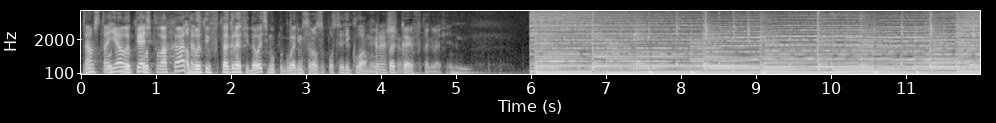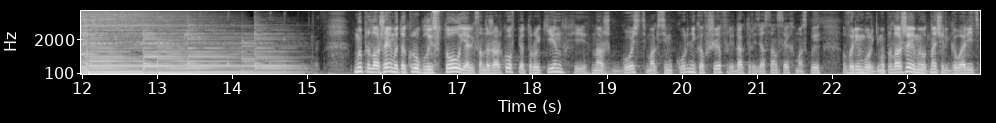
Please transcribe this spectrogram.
Там вот, стояло вот, пять вот, плакатов. Об этой фотографии давайте мы поговорим сразу после рекламы. Хорошо. Вот такая фотография. Мы продолжаем. Это «Круглый стол». Я Александр Жарков, Петр Рукин и наш гость Максим Курников, шеф, редактор радиостанции «Эхо Москвы» в Оренбурге. Мы продолжаем. Мы вот начали говорить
